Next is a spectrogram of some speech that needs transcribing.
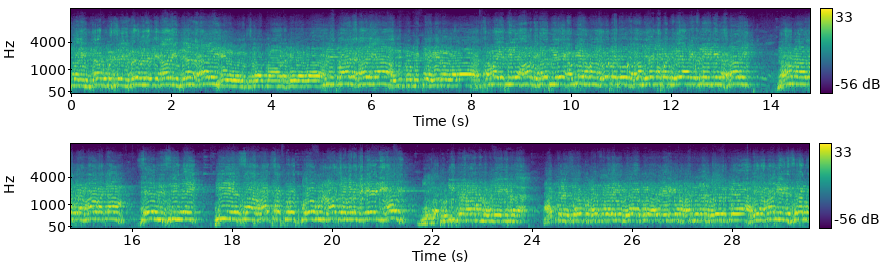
தொகையும் சிறப்பு பரிசனையும் பெறுவதற்கு காலையும் சிறந்த காலை வீரர்களும் சிறப்பான வீரர்கள். குறிப்பான காலையா மதிப்பு மிக்க வீரர்கள்? சமயத்திலே ஆண்டு ஓட்டத்தோடு களம் இறக்கப்பட்டு விளையாடி கொண்டிருக்கின்ற காலை ராமநாதபுரம் மாவட்டம் Sethu Seemai BSR WhatsApp group Gokul ராஜவரது கேள்விகள் மிக துடிப்புடன் வளம் கொண்டிருக்கின்றது. அத்தனை சிறப்பு பரிசுகளையும் விழாக்கள் வழங்க இருக்கின்ற பரிசுகளை பெறுவதற்கு இந்த மாநிலத்திற்கு சிறப்பு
